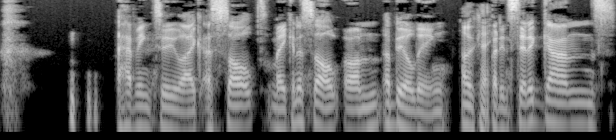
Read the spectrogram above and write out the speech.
having to like assault, make an assault on a building, okay. but instead of guns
